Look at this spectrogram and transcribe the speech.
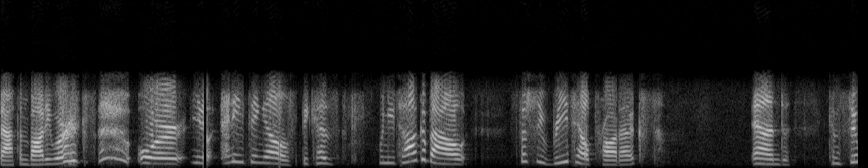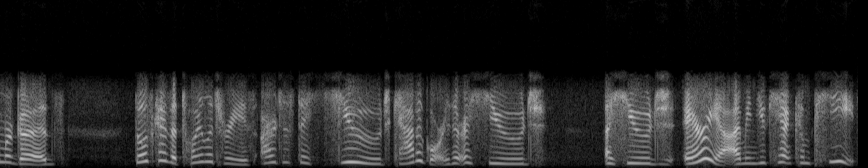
Bath and Body Works or, you know, anything else because when you talk about especially retail products and consumer goods, those kinds of toiletries are just a huge category. They're a huge a huge area. I mean, you can't compete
